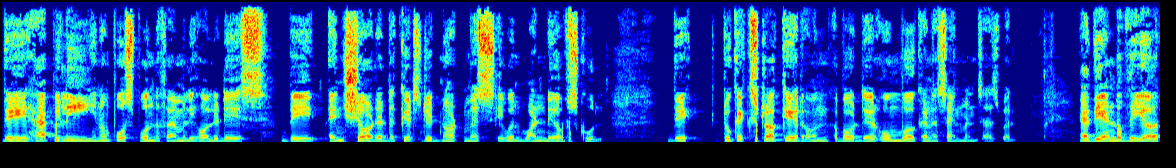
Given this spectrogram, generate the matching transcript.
They happily, you know, postponed the family holidays. They ensured that the kids did not miss even one day of school. They took extra care on about their homework and assignments as well. At the end of the year,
